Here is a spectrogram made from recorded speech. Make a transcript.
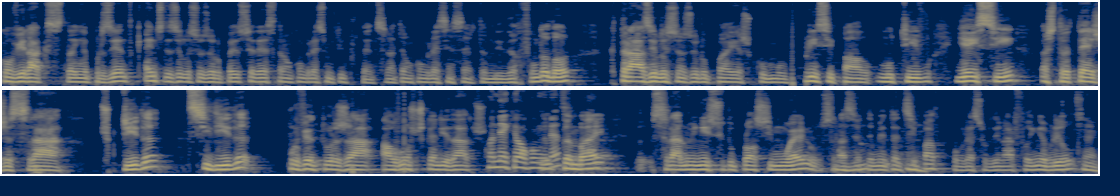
convirá que se tenha presente que antes das eleições europeias o CDS terá um congresso muito importante. Será até um congresso em certa medida refundador, que terá as eleições europeias como principal motivo e aí sim a estratégia será discutida, decidida, porventura já alguns dos candidatos. Quando é que é o congresso? Também será no início do próximo ano, será uhum. certamente antecipado, porque o Congresso Ordinário foi em abril, Sim.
